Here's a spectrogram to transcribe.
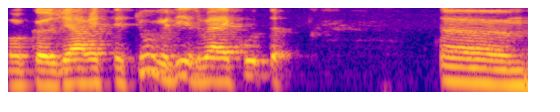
Donc, euh, j'ai arrêté tout. Ils me disent, ouais, écoute, euh,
